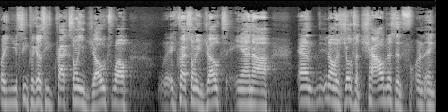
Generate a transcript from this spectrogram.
but you see, because he cracks so many jokes, well, he cracks so many jokes, and, uh, and, you know, his jokes are childish and, and,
